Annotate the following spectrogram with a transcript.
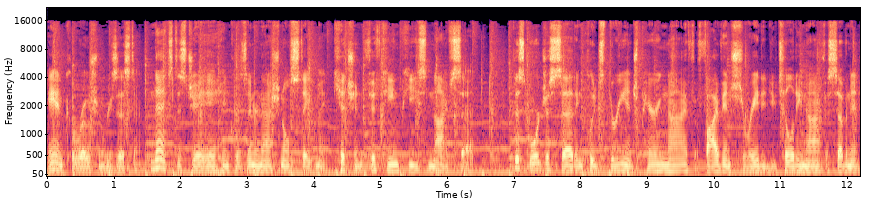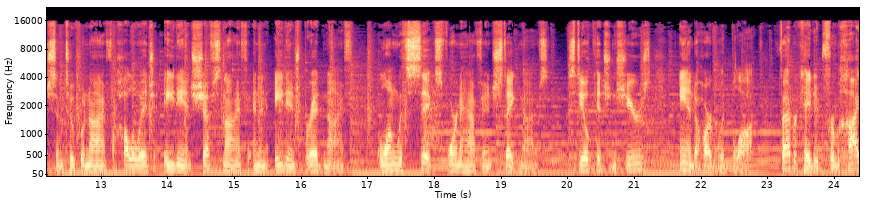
and corrosion resistant. Next is J.A. Henckels International Statement Kitchen 15-piece knife set. This gorgeous set includes 3-inch paring knife, a 5-inch serrated utility knife, a 7-inch Santoku knife, a hollow edge 8-inch chef's knife, and an 8-inch bread knife, along with six 4.5-inch steak knives, steel kitchen shears, and a hardwood block. Fabricated from high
